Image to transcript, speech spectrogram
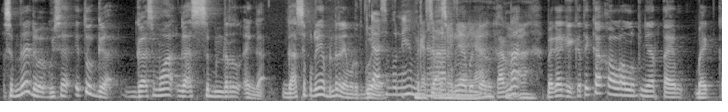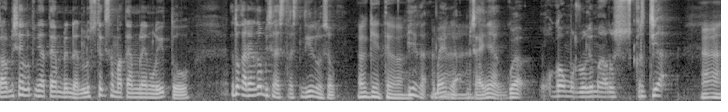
Sebenarnya ada bagusnya itu enggak enggak semua enggak sebener eh enggak enggak sepenuhnya bener ya menurut gue. Nggak ya. sepenuhnya benar. Nggak sepenuhnya ya. bener karena Heeh. baik lagi ketika kalau lu punya time baik kalau misalnya lu punya timeline dan lu stick sama timeline lu itu itu kadang tuh bisa stres sendiri loh sob. Oh gitu. Iya nggak? Bayang nggak? Misalnya gue, gue umur 25 harus kerja Heeh.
